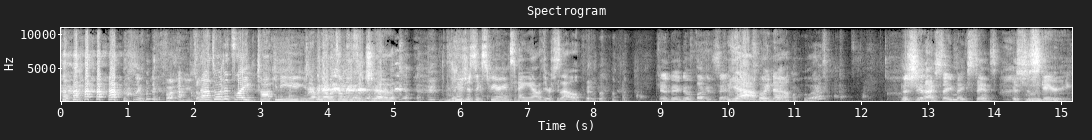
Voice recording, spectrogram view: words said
I was like, what the fuck are you talking That's what about? it's like talking to you. You never know when something's a joke. You just experience hanging out with yourself. It made no fucking sense. Yeah, I was like, we know. What? what? The shit I say makes sense. It's just scary.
